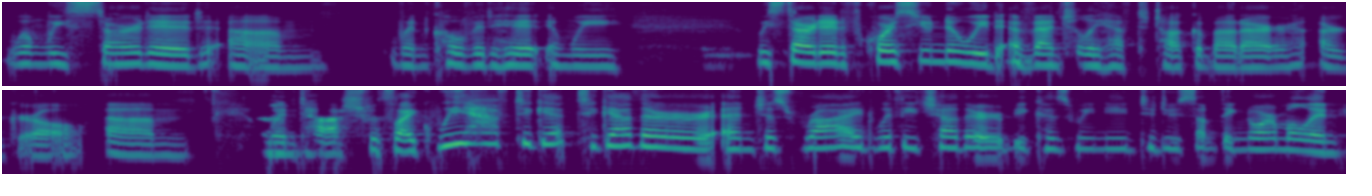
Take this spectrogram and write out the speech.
when we started, um, when COVID hit, and we we started of course you knew we'd eventually have to talk about our our girl um, when tosh was like we have to get together and just ride with each other because we need to do something normal and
